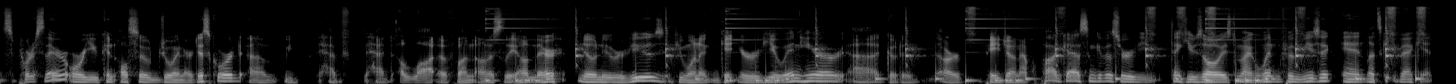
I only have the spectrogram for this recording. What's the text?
support us there, or you can also join our Discord. Um, we have had a lot of fun, honestly, on there. No new reviews. If you want to get your review in here, uh, go to our page on Apple Podcasts and give us a review. Thank you as always to Michael Winton for the music, and let's get you back in.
